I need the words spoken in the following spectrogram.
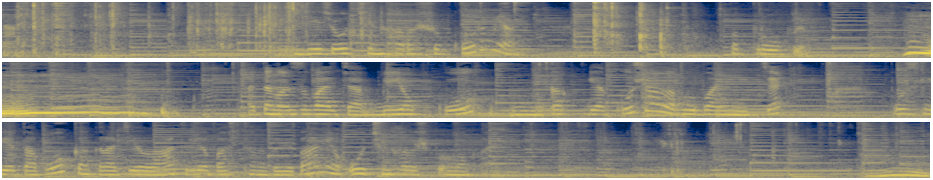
Так. Здесь очень хорошо кормят. Попробуем. Это называется биоку. М, Как я кушала в больнице. После того, как родила для восстановления, очень хорошо помогает. 음,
